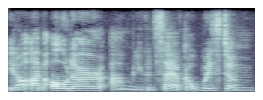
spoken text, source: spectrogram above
you know, I'm older. Um, you can say I've got wisdom.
